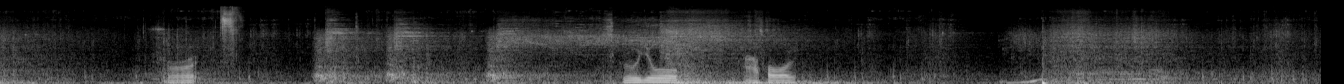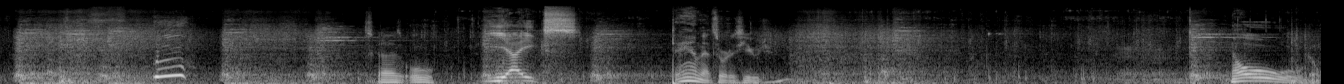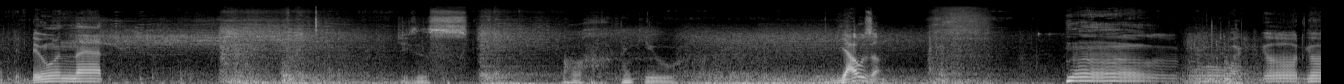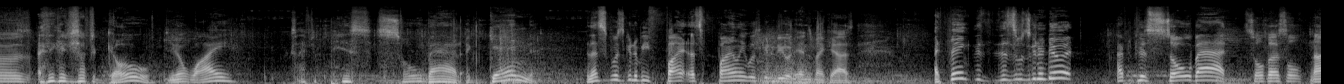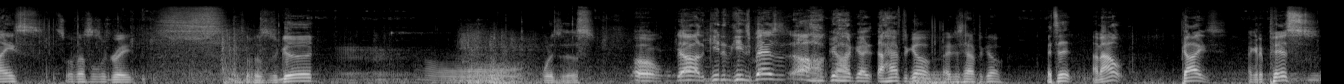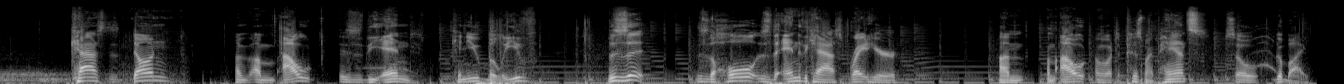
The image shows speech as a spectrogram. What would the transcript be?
Screw you, asshole. Woo! This guy's ooh. Yikes! Damn, that sword is huge. No, don't be doing that. Jesus. Oh, thank you. Yowza. Oh my god, guys. I think I just have to go. You know why? Because I have to piss so bad again. And that's what's gonna be fine. That's finally what's gonna be what ends my cast. I think this, this is what's gonna do it. I have to piss so bad. Soul Vessel, nice. Soul Vessels are great. Soul Vessels are good. What is this? Oh god, the key to the king's best. Oh god, guys, I have to go. I just have to go. That's it. I'm out. Guys, I gotta piss. Cast is done. I'm, I'm out. This is the end. Can you believe? This is it. This is the whole. This is the end of the cast right here. I'm I'm out. I'm about to piss my pants. So goodbye.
